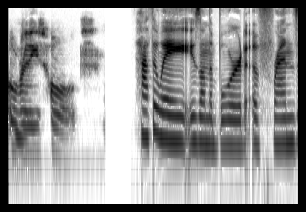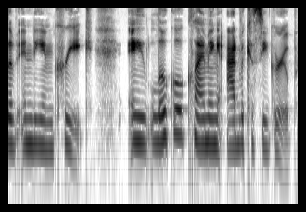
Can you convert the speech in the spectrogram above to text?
over mm. these holds. Hathaway is on the board of Friends of Indian Creek, a local climbing advocacy group.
